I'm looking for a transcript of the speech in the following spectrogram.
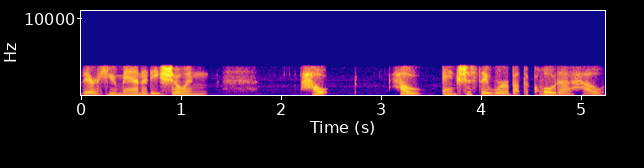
their humanity showing how how anxious they were about the quota how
